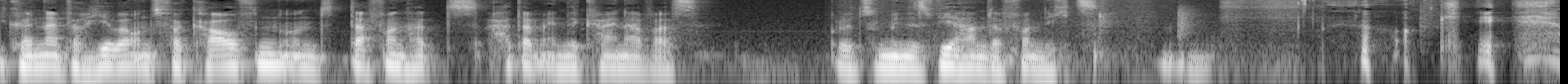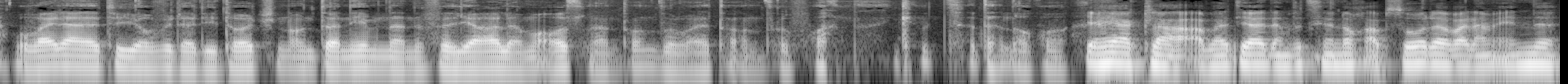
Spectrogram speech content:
die können einfach hier bei uns verkaufen und davon hat, hat am Ende keiner was. Oder zumindest wir haben davon nichts. Okay. Wobei da natürlich auch wieder die deutschen Unternehmen dann eine Filiale im Ausland und so weiter und so fort. Gibt es ja dann auch. Ja, ja, klar. Aber ja, dann wird es ja noch absurder, weil am Ende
